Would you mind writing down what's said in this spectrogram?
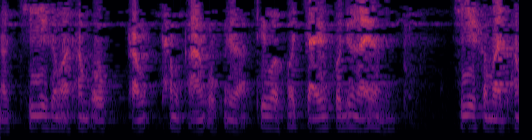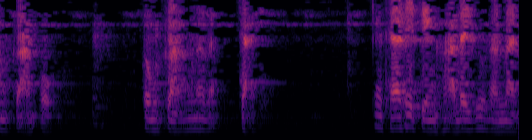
นะชี้เข้ามาทำอกทำทำกลางอกนี่แหละที่ว่าเขาใจคนอยู่ไหนอะชี้เข้ามาทำกลางอก ตรงกลางนั่นแหละใจแท้ที่จริงหาได้อยู่นั้นนั่น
